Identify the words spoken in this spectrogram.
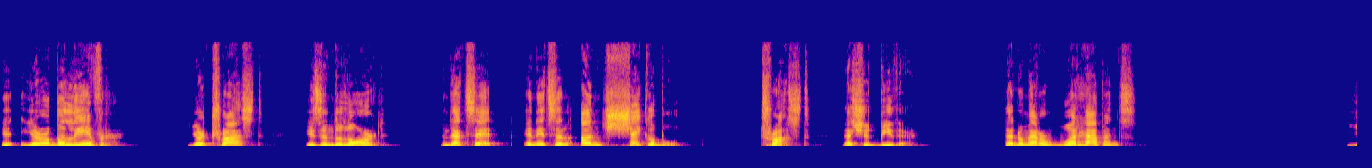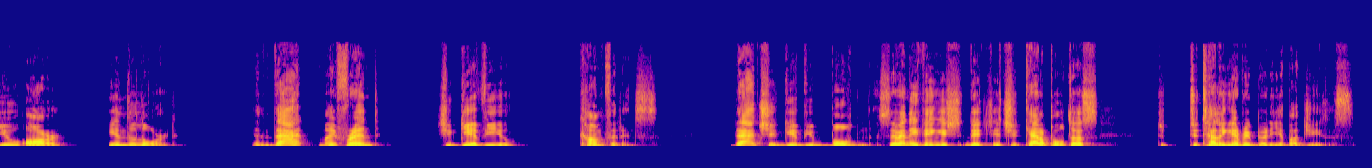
It, you're a believer. Your trust is in the Lord, and that's it. And it's an unshakable trust that should be there. That no matter what happens, you are in the Lord. And that, my friend, should give you confidence. That should give you boldness. If anything, it should, it should catapult us to, to telling everybody about Jesus.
